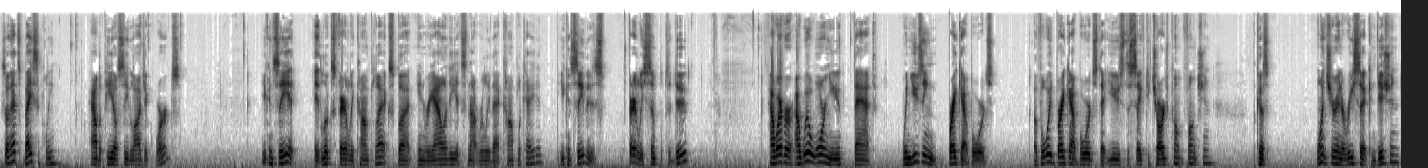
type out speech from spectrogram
So that's basically how the PLC logic works. You can see it, it looks fairly complex, but in reality it's not really that complicated. You can see that it's fairly simple to do. However, I will warn you that when using breakout boards, avoid breakout boards that use the safety charge pump function because once you're in a reset condition,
